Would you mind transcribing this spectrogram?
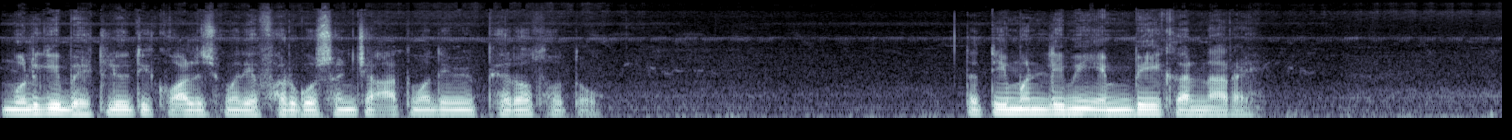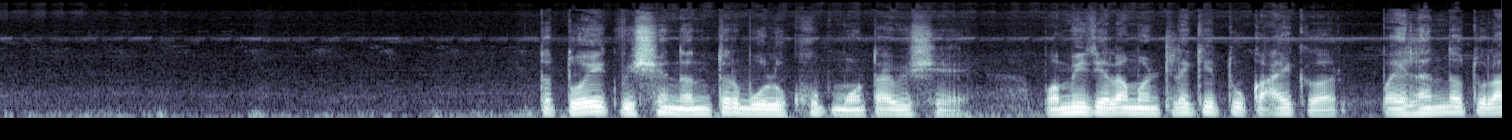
मुलगी भेटली होती कॉलेजमध्ये फर्गोसनच्या आतमध्ये मी फिरत होतो. तर ती म्हणली मी एम बी ए करणार आहे. तर तो एक विषय नंतर बोलू खूप मोठा विषय आहे. पण मी तिला म्हटलं की तू काय कर? पहिल्यांदा तुला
